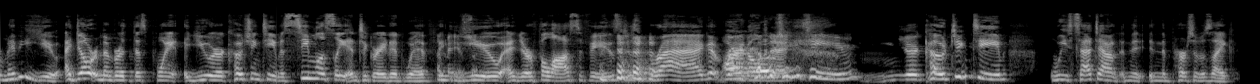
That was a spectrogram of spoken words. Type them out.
Or maybe you. I don't remember at this point. Your coaching team is seamlessly integrated with Amazing. you and your philosophies. Just brag, Our brag all day coaching team. your coaching team, we sat down and the, and the person was like,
